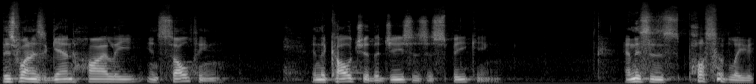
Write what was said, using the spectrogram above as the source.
This one is again highly insulting in the culture that Jesus is speaking. And this is possibly,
